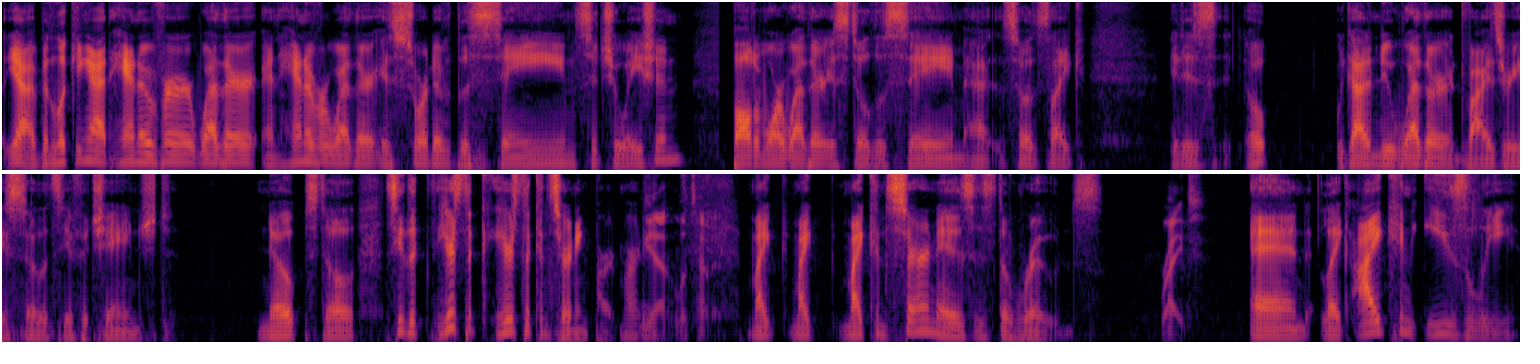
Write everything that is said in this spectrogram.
yeah, I've been looking at Hanover weather and Hanover weather is sort of the same situation. Baltimore weather is still the same so it's like it is oh, we got a new weather advisory, so let's see if it changed. Nope, still see the here's the here's the concerning part, Marty. Yeah, let's have it. My my my concern is is the roads Right. and like I can easily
